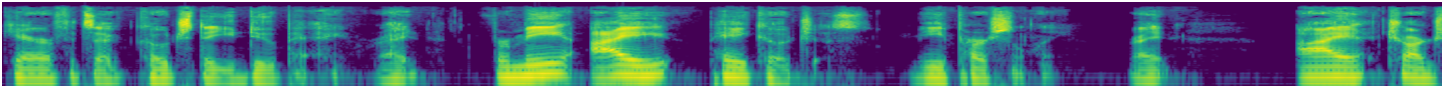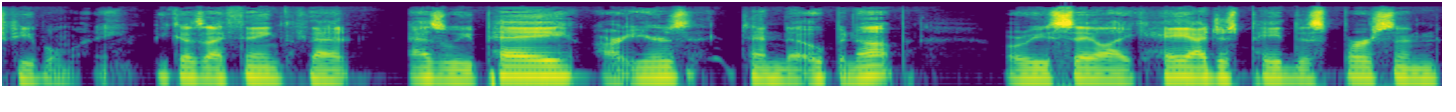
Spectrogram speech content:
care if it's a coach that you do pay, right? For me, I pay coaches, me personally, right? I charge people money because I think that as we pay, our ears tend to open up, or we say, like, hey, I just paid this person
